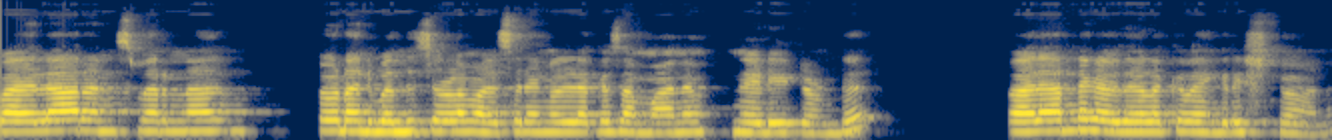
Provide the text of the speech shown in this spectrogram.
വയലാർ അനുസ്മരണത്തോടനുബന്ധിച്ചുള്ള മത്സരങ്ങളിലൊക്കെ സമ്മാനം നേടിയിട്ടുണ്ട്. വയലാറിന്റെ കവിതകളൊക്കെ ഭയങ്കര ഇഷ്ടമാണ്.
